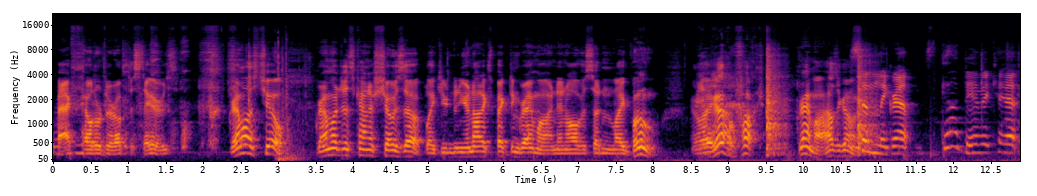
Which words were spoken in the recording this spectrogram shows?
backpedaled her up the stairs. Grandma's chill. Grandma just kind of shows up, like you, you're not expecting Grandma, and then all of a sudden, like boom, you're like, oh fuck, Grandma, how's it going? Suddenly, Grant. God damn it, cat.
